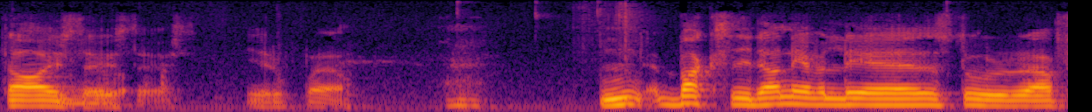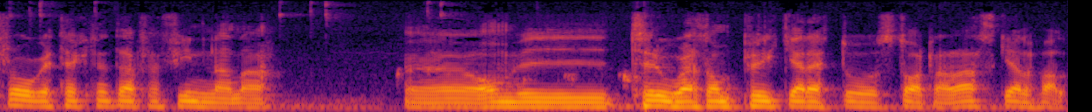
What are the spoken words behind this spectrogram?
ja just det. Just det just. det. I Europa, ja. Mm, backsidan är väl det stora frågetecknet där för finnarna. Eh, om vi tror att de prickar rätt och startar rask i alla fall.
